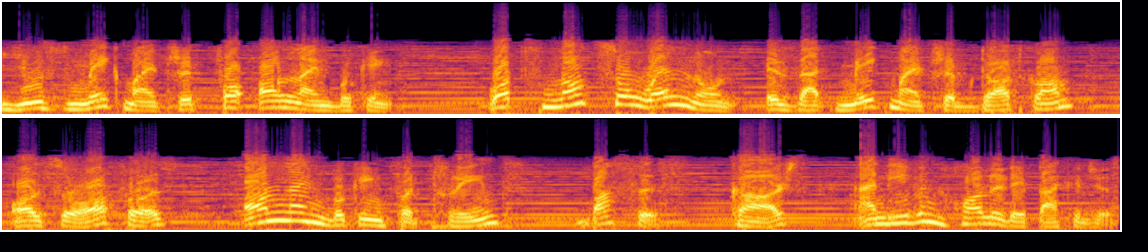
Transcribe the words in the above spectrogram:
used Make My Trip for online booking. What's not so well known is that MakeMyTrip.com also offers online booking for trains, buses, cars and even holiday packages.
